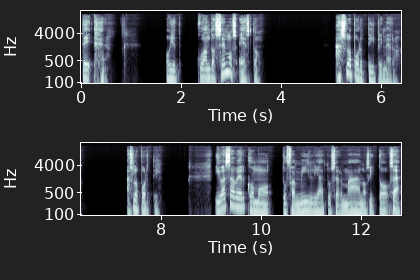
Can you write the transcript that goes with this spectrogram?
te, oye, cuando hacemos esto, hazlo por ti primero. Hazlo por ti. Y vas a ver cómo tu familia, tus hermanos y todo, o sea,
